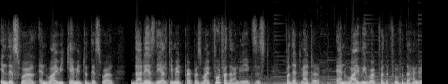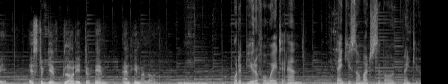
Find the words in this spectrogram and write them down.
in this world and why we came into this world. That is the ultimate purpose why Food for the Hungry exists, for that matter, and why we work for the Food for the Hungry is to give glory to Him and Him alone. Mm. What a beautiful way to end. Thank you so much, Subodh. Thank you.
